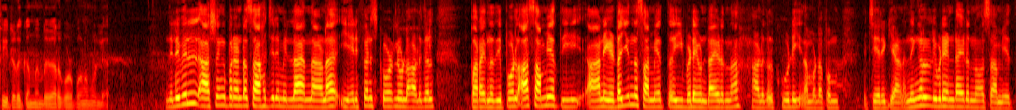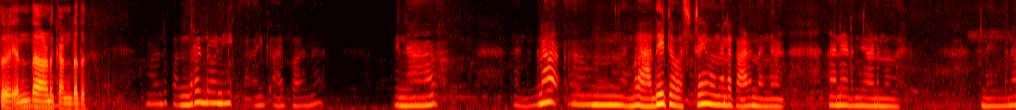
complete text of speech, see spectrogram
തീറ്റെടുക്കുന്നുണ്ട് വേറെ കുഴപ്പമൊന്നുമില്ല നിലവിൽ ആശങ്കപ്പെടേണ്ട സാഹചര്യമില്ല എന്നാണ് ഈ എലിഫന്റ് സ്ക്വാഡിലുള്ള ആളുകൾ പറയുന്നത്. ഇപ്പോൾ ആ സമയത്ത് ഈ ആന ഇടയുന്ന സമയത്ത് ഇവിടെ ഉണ്ടായിരുന്ന ആളുകൾ കൂടി നമ്മുടെ ഒപ്പം ചേരുകയാണ്. നിങ്ങൾ ഇവിടെ ഉണ്ടായിരുന്നു ആ സമയത്ത്? എന്താണ് കണ്ടത്? പന്ത്രണ്ട് മണി ആയി- ആയപ്പോഴാണ്. പിന്നെ ഇങ്ങനെ നമ്മൾ ആദ്യമായിട്ട് ഫസ്റ്റ് ടൈം ഒന്നല്ല കാണുന്നത് ഇങ്ങനെ ആന ഇടഞ്ഞ് കാണുന്നത്. പിന്നെ ഇങ്ങനെ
